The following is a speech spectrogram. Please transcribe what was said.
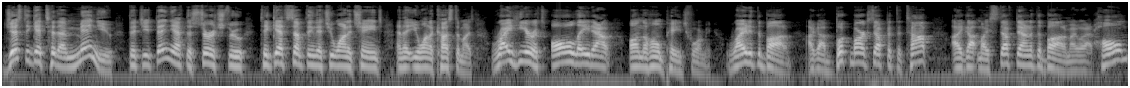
just to get to the menu that you then you have to search through to get something that you want to change and that you want to customize. Right here, it's all laid out on the home page for me. Right at the bottom. I got bookmarks up at the top. I got my stuff down at the bottom. I got home.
